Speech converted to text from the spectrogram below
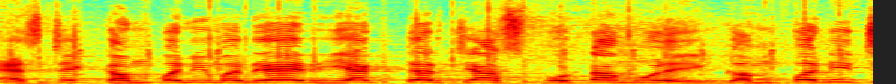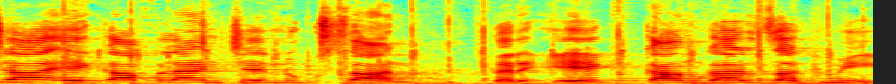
ॲस्टेक कंपनीमध्ये रिॲक्टरच्या स्फोटामुळे कंपनीच्या एका प्लांटचे नुकसान तर एक कामगार जखमी.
